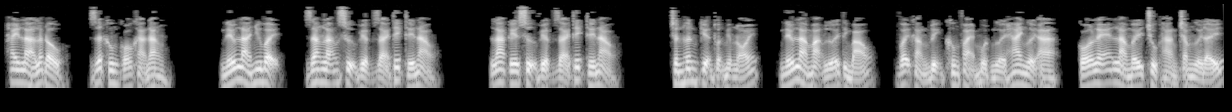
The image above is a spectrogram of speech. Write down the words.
hay là lắc đầu, rất không có khả năng. Nếu là như vậy, giang lãng sự việc giải thích thế nào? La kế sự việc giải thích thế nào? Trần hân kiện thuận miệng nói, nếu là mạng lưới tình báo, vậy khẳng định không phải một người, hai người à có lẽ là mấy chục hàng trăm người đấy.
